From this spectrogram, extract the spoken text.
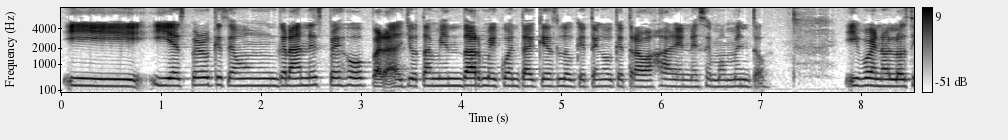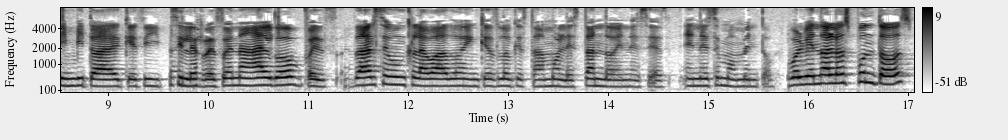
Y, y espero que sea un gran espejo para yo también darme cuenta qué es lo que tengo que trabajar en ese momento. Y bueno, los invito a que si, si les resuena algo, pues darse un clavado en qué es lo que está molestando en ese, en ese momento. Volviendo a los puntos,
